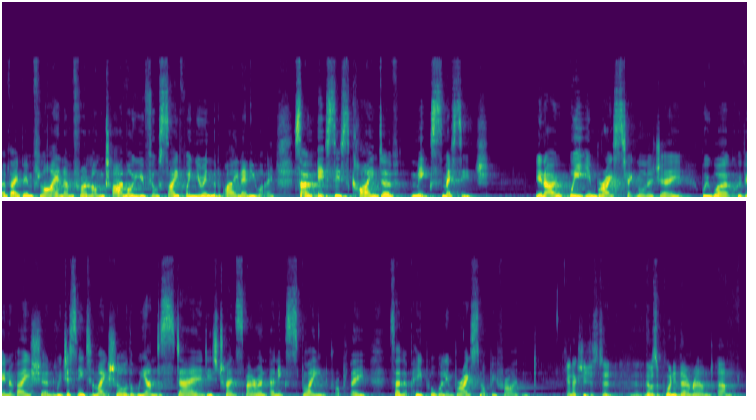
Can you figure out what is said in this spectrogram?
Have they been flying them for a long time, or you feel safe when you're in the plane anyway? So it's this kind of mixed message. You know, we embrace technology, we work with innovation. We just need to make sure that we understand it's transparent and explained properly so that people will embrace, not be frightened. And actually, just to, there was a point in there around um,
